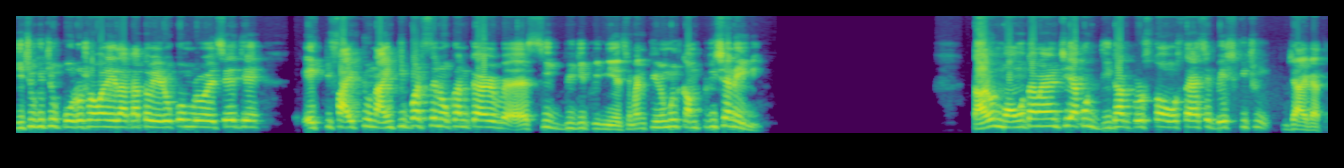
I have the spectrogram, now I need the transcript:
কিছু কিছু পৌরসভার এলাকা তো এরকম রয়েছে যে eighty five to ninety percent ওখানকার সিট বিজেপি নিয়েছে। মানে তৃণমূল কম্পিটিশনেই নেই কারণ মমতা ব্যানার্জি এখন দ্বিধাগ্রস্ত অবস্থায় আছে বেশ কিছু জায়গাতে।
